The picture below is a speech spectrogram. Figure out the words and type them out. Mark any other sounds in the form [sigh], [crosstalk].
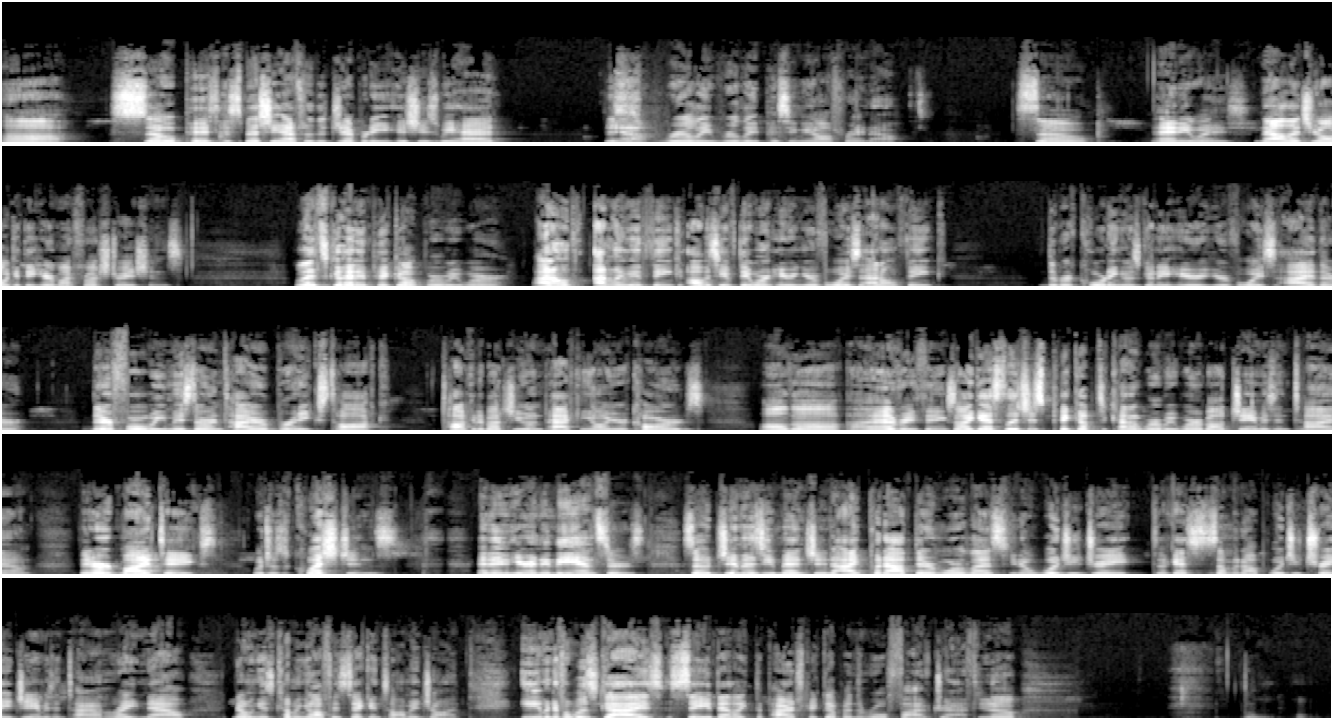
Uh so pissed, especially after the Jeopardy issues we had. This Yeah. is really, really pissing me off right now. So, anyways, now that you all get to hear my frustrations, let's go ahead and pick up where we were. I don't I don't even think obviously if they weren't hearing your voice, I don't think the recording was going to hear your voice either. Therefore, we missed our entire breaks talk, talking about you unpacking all your cards, all the uh, everything. So I guess let's just pick up to kind of where we were about Jameson Taillon. They heard my Yeah. takes, which was questions, and didn't hear any of the answers. So Jim, as you mentioned, I put out there more or less, you know, would you trade? I guess sum it up. Would you trade Jameson Taillon right now, knowing he's coming off his second Tommy John, even if it was guys say that like the Pirates picked up in the Rule Five draft, you know,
